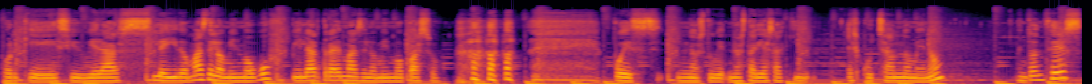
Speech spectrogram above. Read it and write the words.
Porque si hubieras leído más de lo mismo, buf, Pilar trae más de lo mismo paso, pues no, no, estarías aquí escuchándome, ¿no? Entonces,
